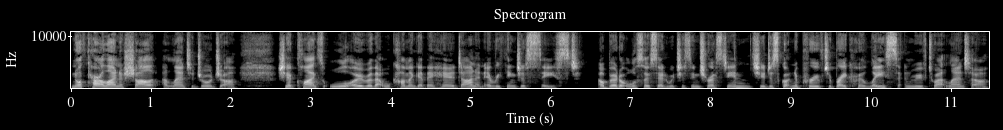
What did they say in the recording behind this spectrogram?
North Carolina, Charlotte, Atlanta, Georgia. She had clients all over that will come and get their hair done, and everything just ceased. Alberta also said, which is interesting, she had just gotten approved to break her lease and move to Atlanta.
